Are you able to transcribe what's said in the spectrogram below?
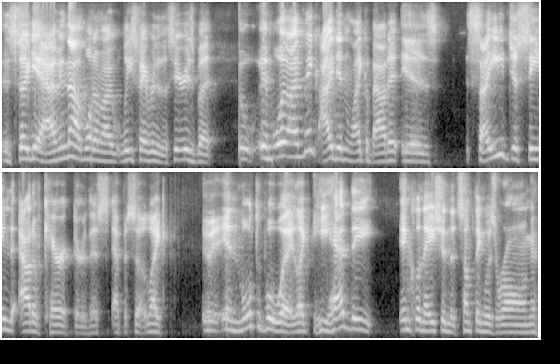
Um, so yeah, I mean, not one of my least favorite of the series, but and what I think I didn't like about it is Sayid just seemed out of character this episode, like in multiple ways. Like he had the inclination that something was wrong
